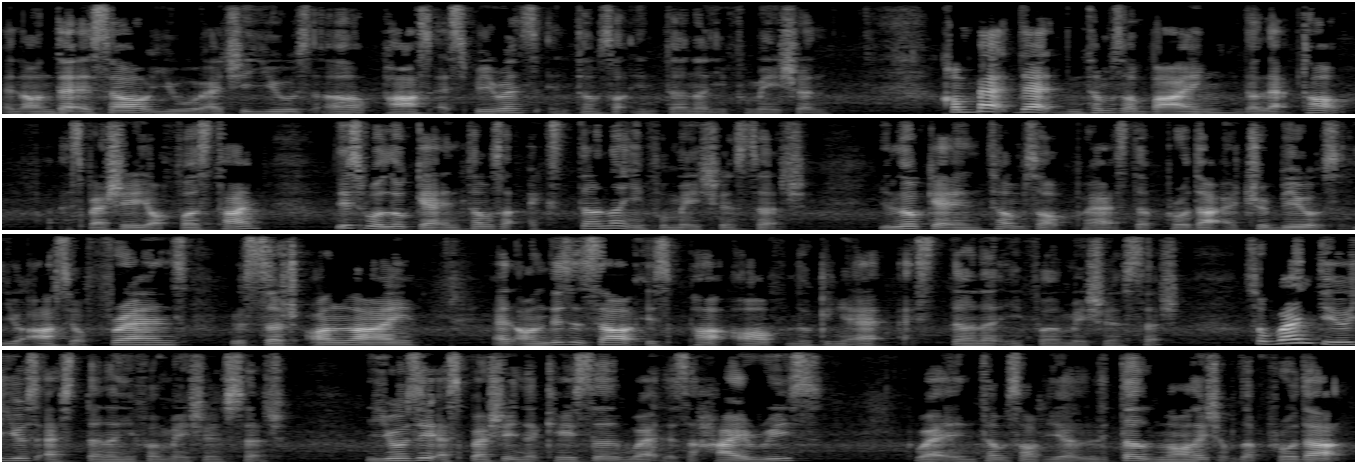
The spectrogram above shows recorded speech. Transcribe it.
and on that itself, you will actually use a past experience in terms of internal information. Compare that in terms of buying the laptop, especially your first time. This will look at in terms of external information search. You look at in terms of perhaps the product attributes, you ask your friends, you search online, and on this itself is part of looking at external information search. So when do you use external information search? You use it especially in the cases where there's a high risk, where in terms of your little knowledge of the product,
